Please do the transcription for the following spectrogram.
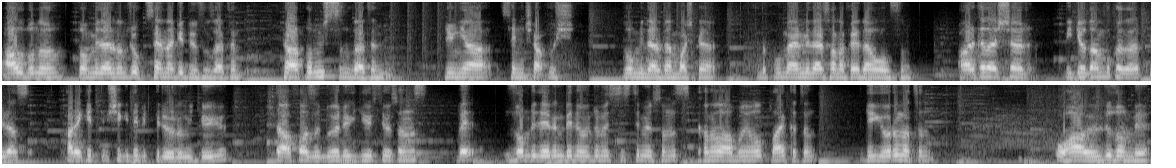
Al bunu. Zombilerden çok sen hak ediyorsun zaten. Çarpılmışsın zaten. Dünya seni çarpmış. Zombilerden başka. Bu mermiler sana feda olsun. Arkadaşlar videodan bu kadar. Biraz hareketli bir şekilde bitiriyorum videoyu. Daha fazla böyle video istiyorsanız ve zombilerin beni öldürmesini istemiyorsanız kanala abone olup like atın. Bir yorum atın. Oha öldü zombi.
